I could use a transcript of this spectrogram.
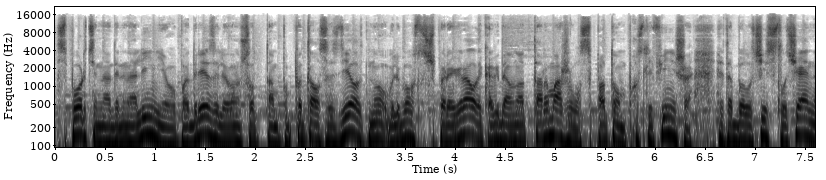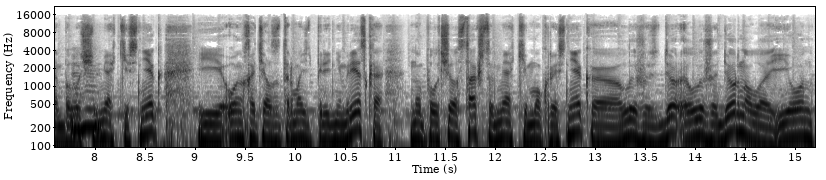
спорте, на адреналине его подрезали, он что-то там попытался сделать, но в любом случае проиграл, и когда он оттормаживался потом после финиша, это было чисто случайно, был очень мягкий снег, и он хотел затормозить перед ним резко, но получилось так, что мягкий мокрый снег, э, лыжу сдер- лыжа дернула, и он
